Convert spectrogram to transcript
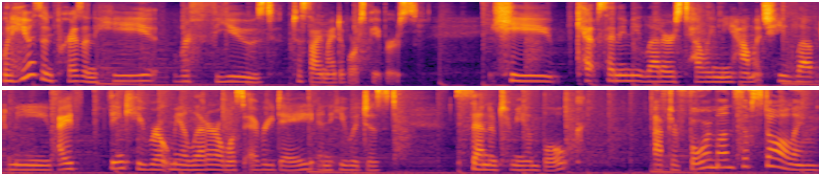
When he was in prison, he refused to sign my divorce papers. He kept sending me letters telling me how much he loved me. I think he wrote me a letter almost every day and he would just send them to me in bulk. After four months of stalling,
